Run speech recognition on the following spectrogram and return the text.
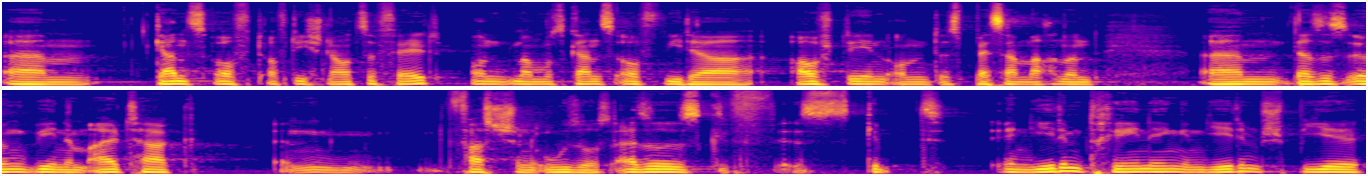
ähm, ganz oft auf die Schnauze fällt und man muss ganz oft wieder aufstehen und es besser machen. Und ähm, das ist irgendwie in einem Alltag ähm, fast schon Usus. Also es, es gibt in jedem Training, in jedem Spiel,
